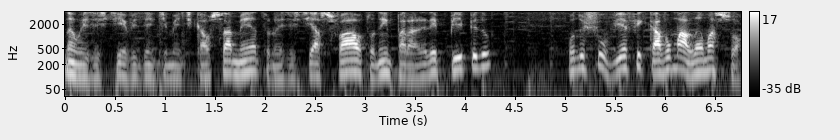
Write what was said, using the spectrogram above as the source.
Não existia, evidentemente, calçamento, não existia asfalto, nem paralelepípedo. Quando chovia, ficava uma lama só.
